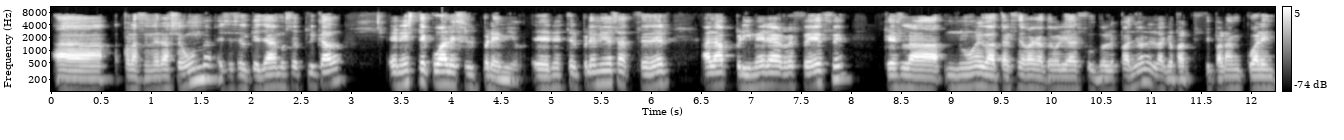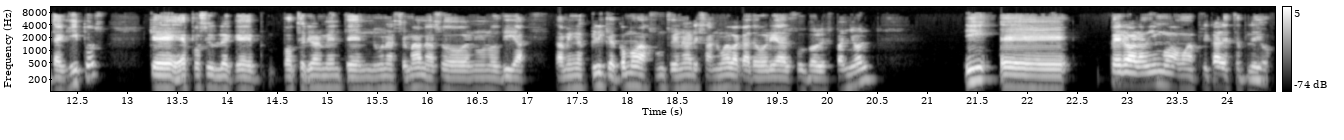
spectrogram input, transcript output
para ascender a segunda, ese es el que ya hemos explicado, en este, ¿cuál es el premio? En este, el premio es acceder a la primera RFF, que es la nueva tercera categoría del fútbol español, en la que participarán 40 equipos, que es posible que posteriormente, en unas semanas o en unos días, también explique cómo va a funcionar esa nueva categoría del fútbol español. Y, eh, pero ahora mismo vamos a explicar este playoff.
